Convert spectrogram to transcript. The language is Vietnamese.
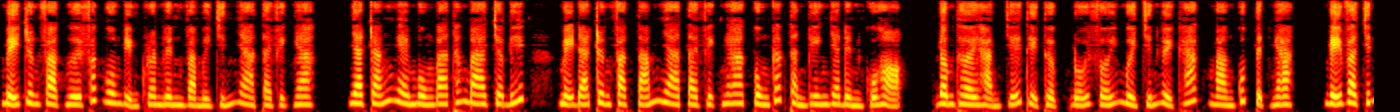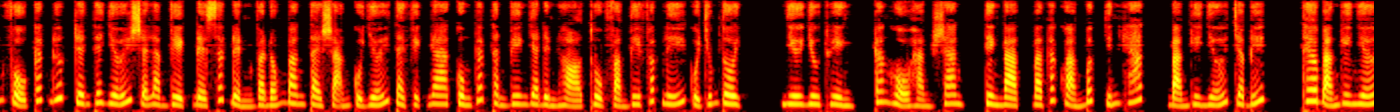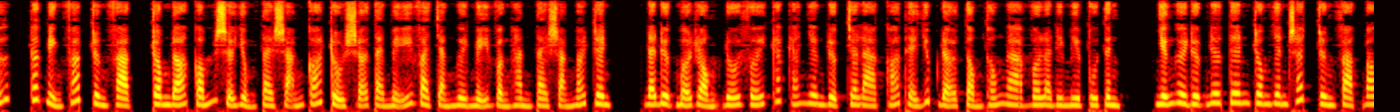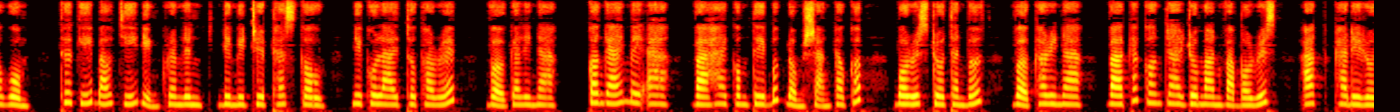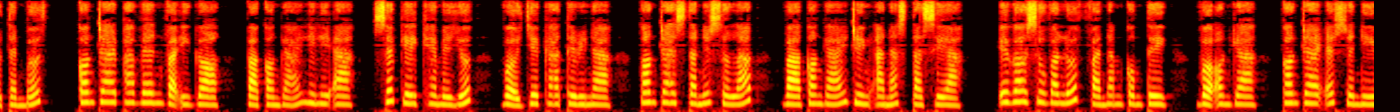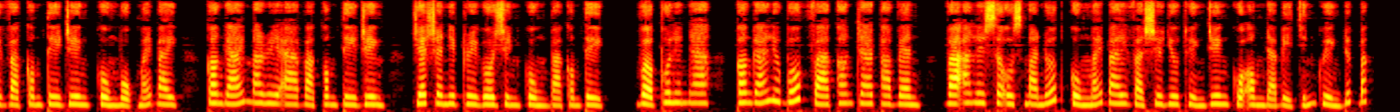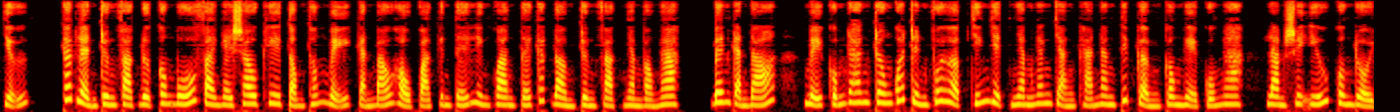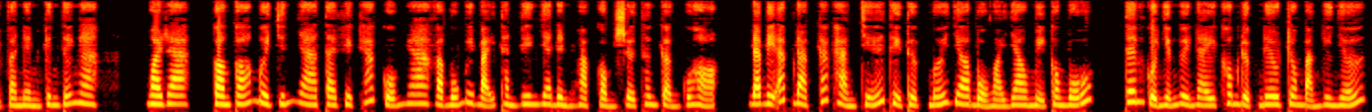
Mỹ trừng phạt người phát ngôn Điện Kremlin và 19 nhà tài phiệt Nga. Nhà Trắng ngày mùng 3 tháng 3 cho biết, Mỹ đã trừng phạt 8 nhà tài phiệt Nga cùng các thành viên gia đình của họ, đồng thời hạn chế thị thực đối với 19 người khác mang quốc tịch Nga. Mỹ và chính phủ các nước trên thế giới sẽ làm việc để xác định và đóng băng tài sản của giới tài phiệt Nga cùng các thành viên gia đình họ thuộc phạm vi pháp lý của chúng tôi, như du thuyền, căn hộ hạng sang, tiền bạc và các khoản bất chính khác, bản ghi nhớ cho biết. Theo bản ghi nhớ, các biện pháp trừng phạt, trong đó cấm sử dụng tài sản có trụ sở tại Mỹ và chặn người Mỹ vận hành tài sản nói trên, đã được mở rộng đối với các cá nhân được cho là có thể giúp đỡ Tổng thống Nga Vladimir Putin. Những người được nêu tên trong danh sách trừng phạt bao gồm thư ký báo chí Điện Kremlin Dmitry Peskov, Nikolai Tokarev, vợ Galina, con gái Maya và hai công ty bất động sản cao cấp Boris Rothenberg, vợ Karina và các con trai Roman và Boris, Arkady Rothenberg con trai Pavel và Igor và con gái Lilia, Sergei Khemeyov, vợ Yekaterina, con trai Stanislav và con gái riêng Anastasia. Igor Suvalov và năm công ty, vợ Olga, con trai Evgeny và công ty riêng cùng một máy bay, con gái Maria và công ty riêng, Yevgeny Prigozhin cùng ba công ty, vợ Polina, con gái Lyubov và con trai Pavel và Alisa Usmanov cùng máy bay và siêu du thuyền riêng của ông đã bị chính quyền Đức bắt giữ. Các lệnh trừng phạt được công bố vài ngày sau khi Tổng thống Mỹ cảnh báo hậu quả kinh tế liên quan tới các đòn trừng phạt nhằm vào Nga. Bên cạnh đó, Mỹ cũng đang trong quá trình phối hợp chiến dịch nhằm ngăn chặn khả năng tiếp cận công nghệ của Nga, làm suy yếu quân đội và nền kinh tế Nga. Ngoài ra, còn có 19 nhà tài phiệt khác của Nga và 47 thành viên gia đình hoặc cộng sự thân cận của họ đã bị áp đặt các hạn chế thị thực mới do Bộ Ngoại giao Mỹ công bố. Tên của những người này không được nêu trong bản ghi nhớ.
